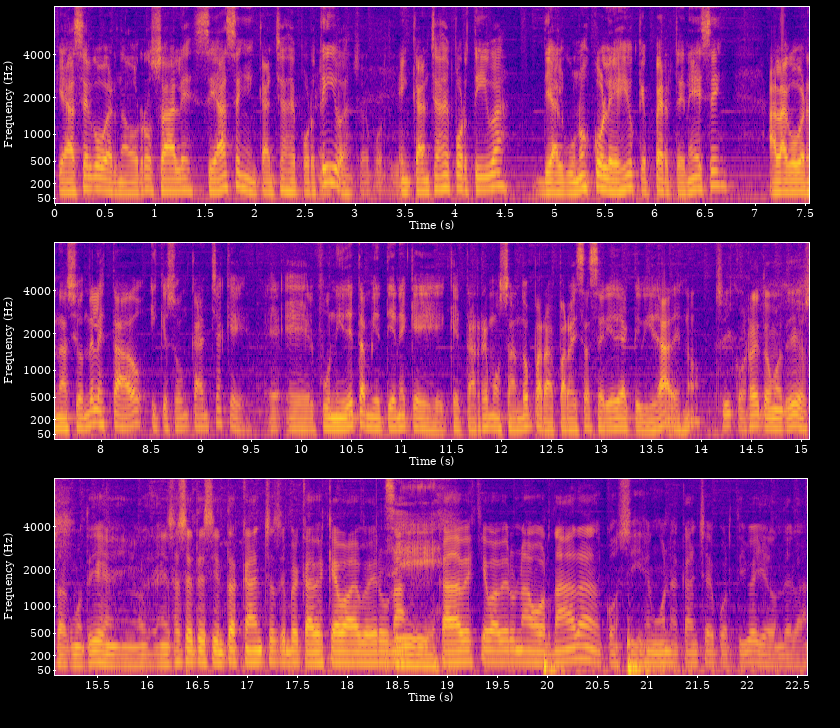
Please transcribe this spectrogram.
que hace el gobernador Rosales, se hacen en canchas deportivas. En canchas deportivas de algunos colegios que pertenecen a la gobernación del estado y que son canchas que eh, eh, el FUNIDE también tiene que, estar remozando para, para, esa serie de actividades, ¿no? Sí, correcto, como te dije, o sea, como te dije, en, esas 700 canchas siempre cada vez que va a haber una cada vez que va a haber una jornada consiguen una cancha deportiva y es donde la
